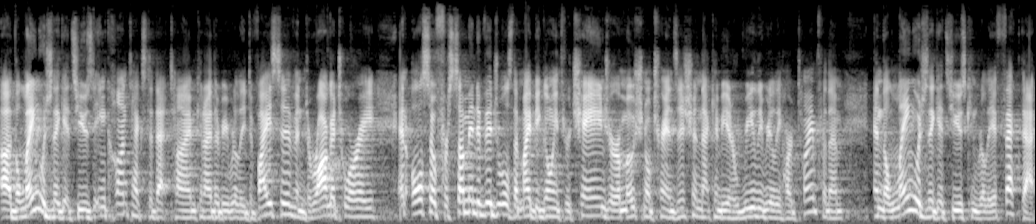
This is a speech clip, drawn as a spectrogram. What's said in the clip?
uh, the language that gets used in context at that time can either be really divisive and derogatory, and also for some individuals that might be going through change or emotional transition, that can be a really, really hard time for them. And the language that gets used can really affect that.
